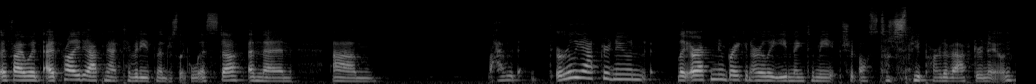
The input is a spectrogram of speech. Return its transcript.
if I would I'd probably do afternoon activities and then just like list stuff and then um I would early afternoon like or afternoon break and early evening to me should also just be part of afternoon.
